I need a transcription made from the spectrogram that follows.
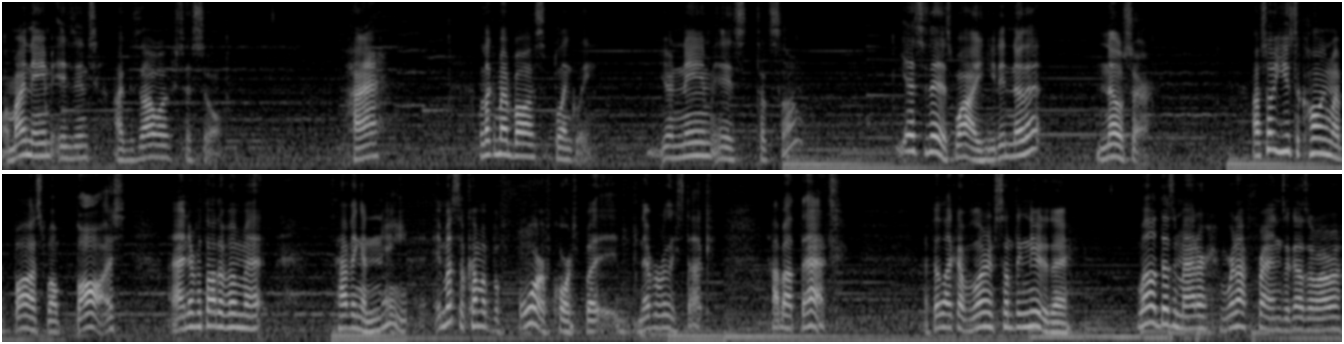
Well, my name isn't Agzawa Seso. Huh? I look at my boss blankly. Your name is Tatsuo? Yes, it is. Why? You didn't know that? No, sir. I'm so used to calling my boss, well, boss, I never thought of him as having a name. It must have come up before, of course, but it never really stuck. How about that? I feel like I've learned something new today. Well, it doesn't matter. We're not friends, Agazawara,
